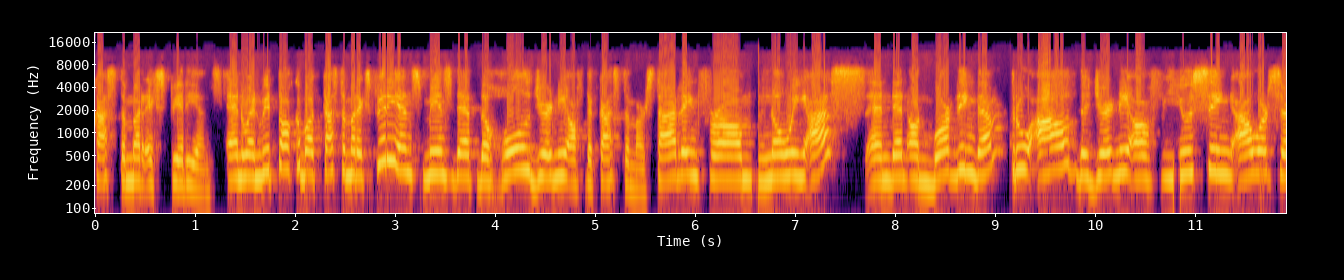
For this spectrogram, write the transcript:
customer experience. And when we talk about customer experience, means that the whole journey of the customer, starting from knowing us and then onboarding them throughout the journey of using our service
